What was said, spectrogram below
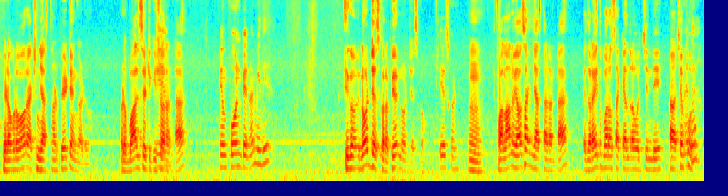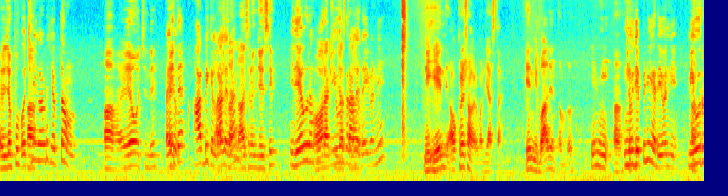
ఇక్కడ ఒకడు ఓవర్ యాక్షన్ చేస్తున్నాడు పేటిఎం గాడు. వాడు బాలిశెట్టి కిషోర్ అంట ఏం? ఫోన్ పేనా మీది? ఇదిగో నోట్ చేసుకోరా పేరు నోట్ చేసుకో. చేసుకోండి. వాళ్ళ నాన్న వ్యవసాయం చేస్తాడంట. ఏదో రైతు భరోసా కేంద్రం వచ్చింది. చెప్పు. చెప్పు. వచ్చినాయి కాబట్టి చెప్తాం. ఆ, ఏం వచ్చింది? అయితే ఆర్బికల్ రాలేదా? నాశనం చేసి ఇది ఏ ఊరు. రాలేదా ఇవన్నీ? నీ ఏంది? ఒక నిమిషం ఆగరు మళ్ళీ చేస్తా. ఏంది నీ బాధ ఏం తమ్ముడు? నువ్వు చెప్పినాయి కదా ఇవన్నీ. మీ ఊరు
